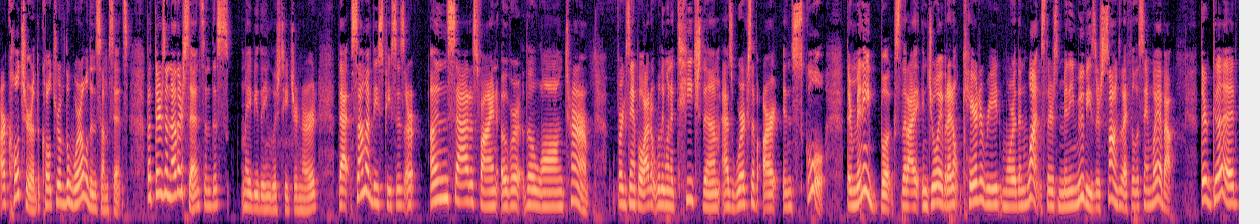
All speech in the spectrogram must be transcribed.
our culture, the culture of the world in some sense. But there's another sense, and this may be the English teacher nerd, that some of these pieces are unsatisfying over the long term for example, I don't really want to teach them as works of art in school. There are many books that I enjoy, but I don't care to read more than once. There's many movies, there's songs that I feel the same way about. They're good,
